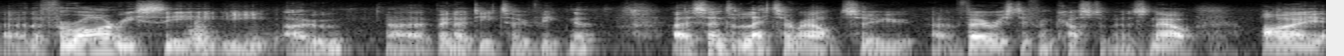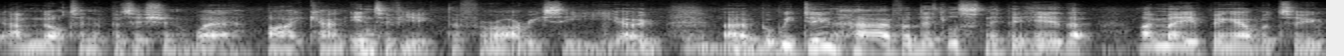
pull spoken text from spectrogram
Uh, the Ferrari CEO, uh, Benedetto Vigna, uh, sent a letter out to uh, various different customers. Now, I am not in a position where I can interview the Ferrari CEO, uh, but we do have a little snippet here that I may have been able to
